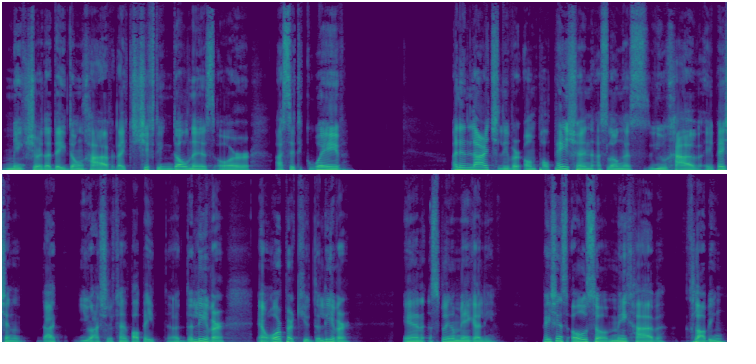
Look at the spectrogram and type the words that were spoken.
make sure that they don't have like shifting dullness or ascitic wave. An enlarged liver on palpation, as long as you have a patient that you actually can palpate uh, the liver uh, or percute the liver, and splenomegaly. Patients also may have clubbing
